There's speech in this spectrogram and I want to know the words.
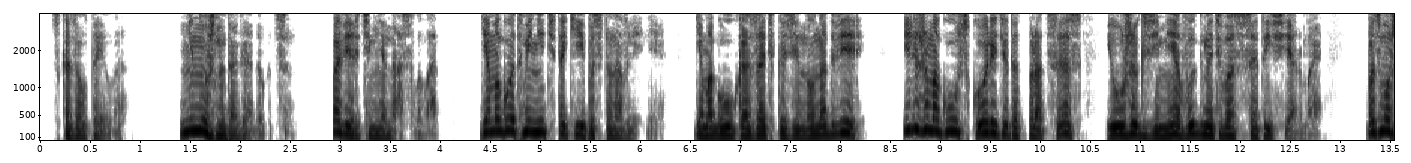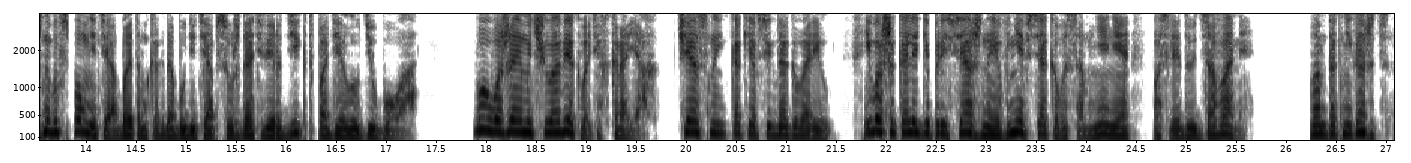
— сказал Тейлор. «Не нужно догадываться. Поверьте мне на слово. Я могу отменить такие постановления. Я могу указать казино на дверь. Или же могу ускорить этот процесс и уже к зиме выгнать вас с этой фермы. Возможно, вы вспомните об этом, когда будете обсуждать вердикт по делу Дюбуа. Вы уважаемый человек в этих краях, честный, как я всегда говорил, и ваши коллеги присяжные, вне всякого сомнения, последуют за вами. Вам так не кажется?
